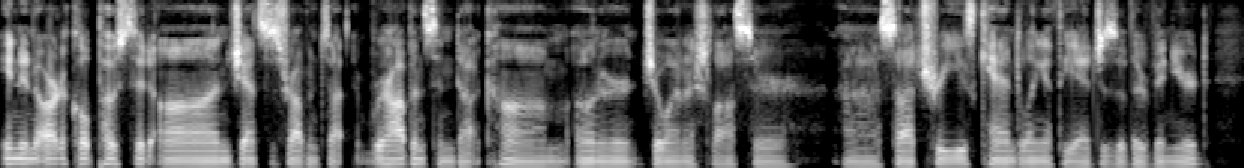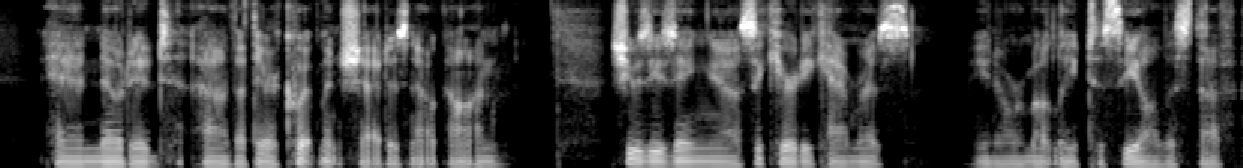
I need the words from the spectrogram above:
In an article posted on JancisRobinson.com, owner Joanna Schlosser uh, saw trees candling at the edges of their vineyard and noted uh, that their equipment shed is now gone. She was using uh, security cameras, you know, remotely to see all this stuff.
